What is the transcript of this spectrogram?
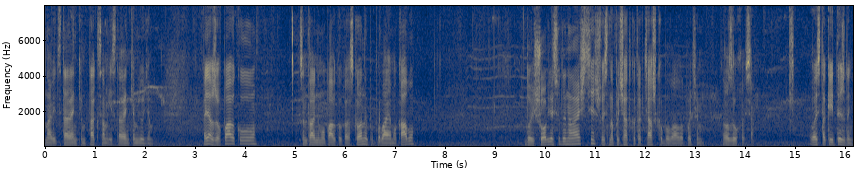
навіть стареньким таксам і стареньким людям. А я вже в парку, в центральному парку Карскони, попиваємо каву. Дойшов я сюди нарешті. Щось на початку так тяжко було, але потім розрухався. Ось такий тиждень.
